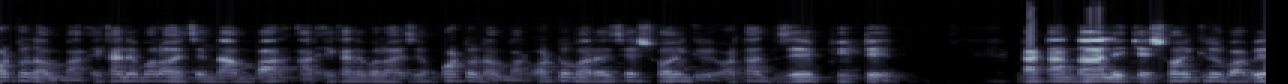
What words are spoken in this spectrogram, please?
অটো নাম্বার এখানে বলা হয়েছে নাম্বার আর এখানে বলা হয়েছে অটো নাম্বার অটো মানে হচ্ছে স্বয়ংক্রিয়, অর্থাৎ যে ফিল্ডের ডাটা না লিখে স্বয়ংক্রিয়ভাবে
